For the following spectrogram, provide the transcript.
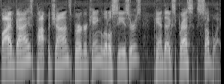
Five Guys, Papa John's, Burger King, Little Caesars, Panda Express, Subway.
